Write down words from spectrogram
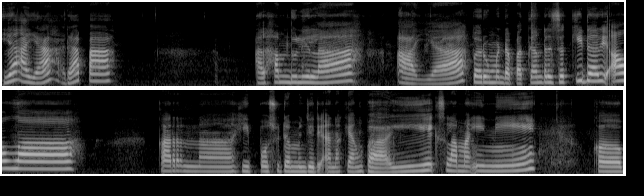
ya ayah, ada apa? Alhamdulillah, ayah baru mendapatkan rezeki dari Allah. Karena Hippo sudah menjadi anak yang baik selama ini ke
